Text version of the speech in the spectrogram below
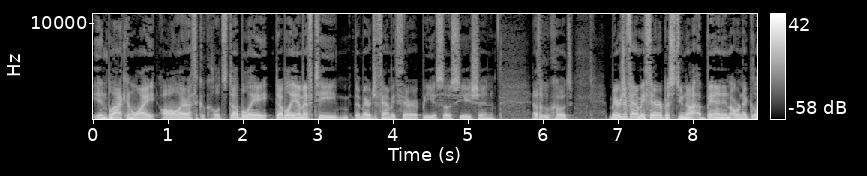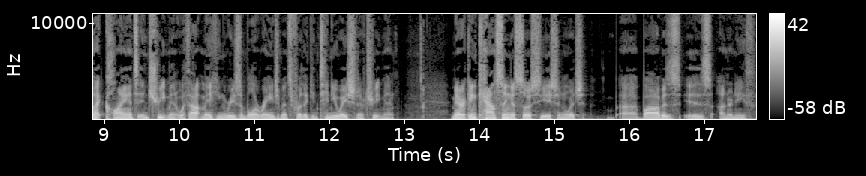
in black and white all our ethical codes. Double A, double AMFT, the Marriage and Family Therapy Association ethical codes. Marriage and family therapists do not abandon or neglect clients in treatment without making reasonable arrangements for the continuation of treatment. American Counseling Association, which uh, Bob is is underneath.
